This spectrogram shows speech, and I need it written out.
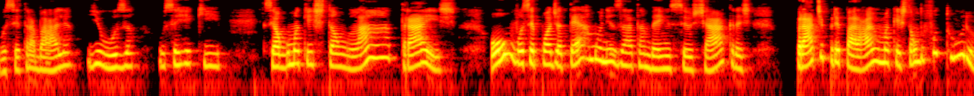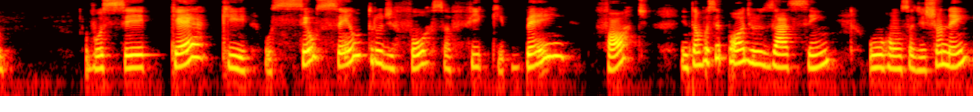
você trabalha e usa o Serrequi. Se alguma questão lá atrás, ou você pode até harmonizar também os seus chakras para te preparar é uma questão do futuro. Você quer que o seu centro de força fique bem forte, então você pode usar sim o Ronsa de Shonen,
